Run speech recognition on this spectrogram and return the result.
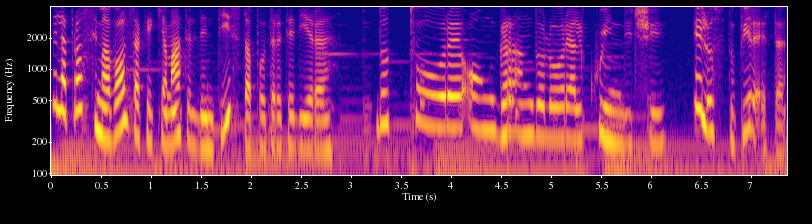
E la prossima volta che chiamate il dentista potrete dire Dottore, ho un gran dolore al 15 e lo stupirete.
